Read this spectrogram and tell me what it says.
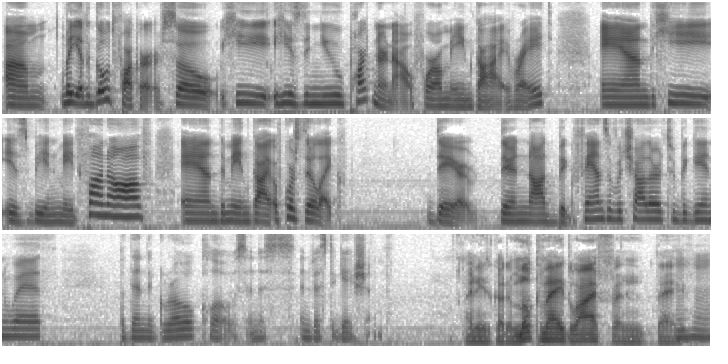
Um, but yeah, the goat fucker. So he he's the new partner now for our main guy, right? And he is being made fun of, and the main guy, of course, they're like they're they're not big fans of each other to begin with but then they grow close in this investigation and he's got a milkmaid wife, and they Mm-hmm.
